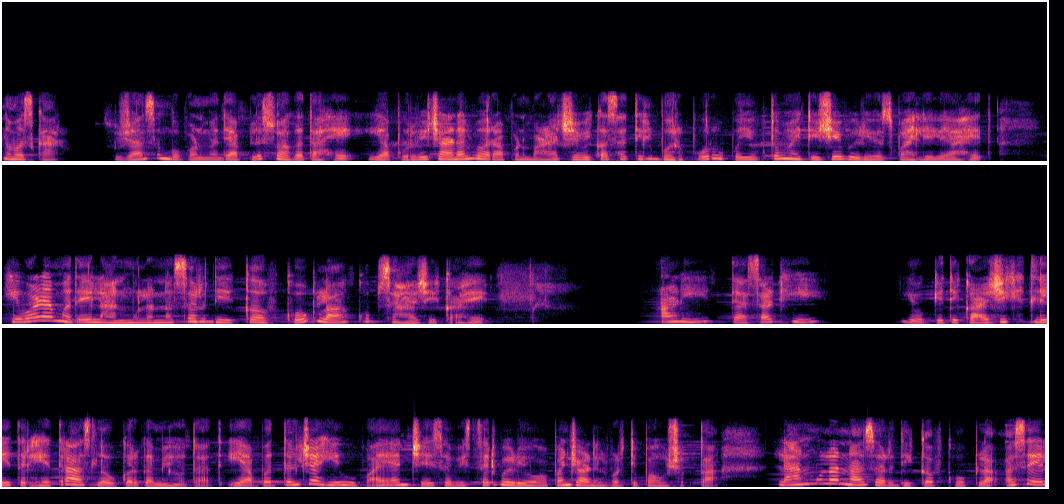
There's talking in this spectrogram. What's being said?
नमस्कार. सुजान संगोपनमध्ये आपले स्वागत आहे. यापूर्वी चॅनलवर आपण बाळाच्या विकासातील भरपूर उपयुक्त माहितीचे व्हिडिओज पाहिलेले आहेत. हिवाळ्यामध्ये लहान मुलांना सर्दी कफ खोकला खूप साहजिक आहे. आणि त्यासाठी योग्य ती काळजी घेतली तर हे त्रास लवकर कमी होतात. याबद्दलच्याही उपायांचे सविस्तर व्हिडिओ आपण चॅनलवरती पाहू शकता. लहान मुलांना सर्दी कफ खोकला असेल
